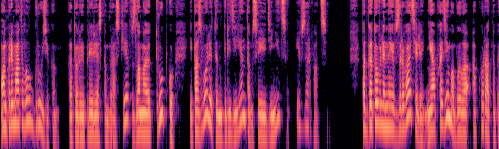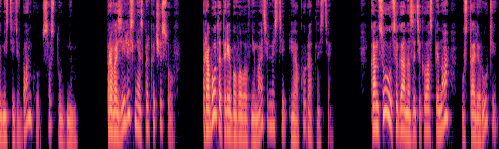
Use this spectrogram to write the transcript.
он приматывал к грузикам, которые при резком броске взломают трубку и позволят ингредиентам соединиться и взорваться. Подготовленные взрыватели необходимо было аккуратно поместить в банку со студнем. Провозились несколько часов. Работа требовала внимательности и аккуратности. К концу у цыгана затекла спина, устали руки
